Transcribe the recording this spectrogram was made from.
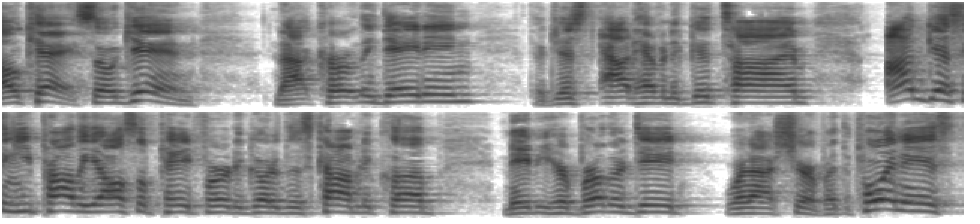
Okay, so again, not currently dating. They're just out having a good time. I'm guessing he probably also paid for her to go to this comedy club. Maybe her brother did. We're not sure. But the point is,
